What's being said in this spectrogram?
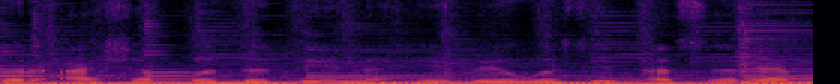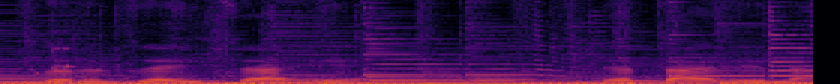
तर अशा पद्धतीनं हे व्यवस्थित असं रॅप करत जायचं आहे त्या तारेला.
